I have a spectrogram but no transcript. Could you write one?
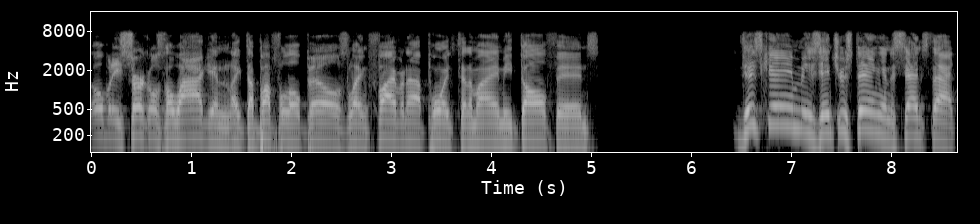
Nobody circles the wagon like the Buffalo Bills, laying five and a half points to the Miami Dolphins. This game is interesting in the sense that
